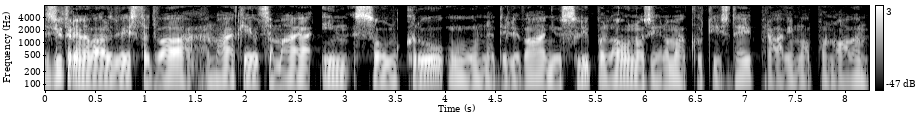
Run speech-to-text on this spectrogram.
Zjutraj na valu 202, Maja Kevca, Maja in Soul Crew v nadaljevanju Sleep Alone, oziroma kot ji zdaj pravimo po novem,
